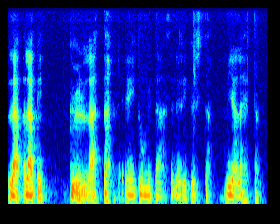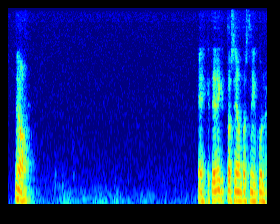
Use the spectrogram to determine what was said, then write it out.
lä, läpi kyllä, että ei tule mitään sen erityistä mieleen. Että Joo. Ehkä tietenkin tosiaan tuosta niin kuin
